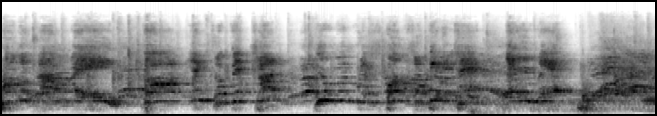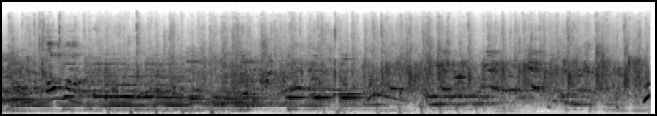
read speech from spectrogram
power.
